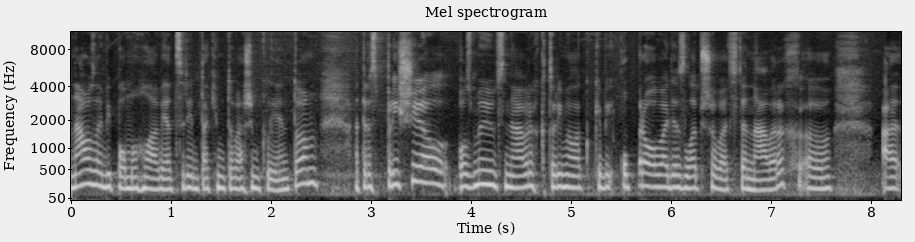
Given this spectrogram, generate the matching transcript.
naozaj by pomohla viacerým takýmto vašim klientom a teraz prišiel pozmeňujúci návrh, ktorý mal ako keby opravovať a zlepšovať ten návrh a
